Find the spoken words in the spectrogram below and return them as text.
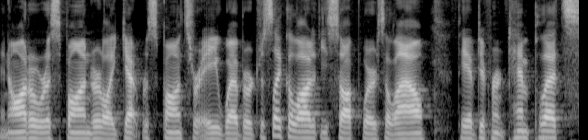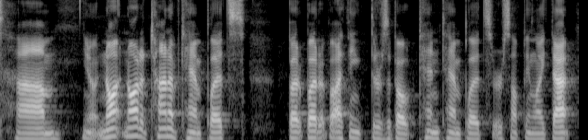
an autoresponder like GetResponse or Aweber, just like a lot of these softwares allow. They have different templates. Um, you know, not not a ton of templates, but but I think there's about 10 templates or something like that,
